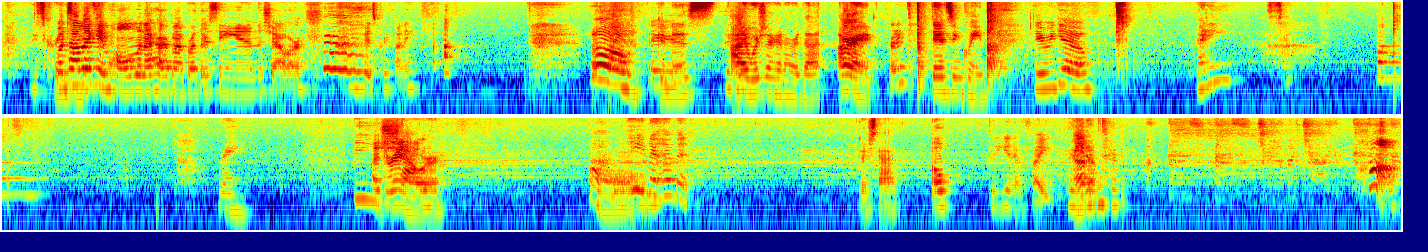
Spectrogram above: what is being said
It's crazy. One time I came home and I heard my brother singing it in the shower. it's pretty funny. Oh goodness! I wish I could have heard that. All right, Ready? Dancing Queen. Here we go. Ready? Set, rain. Be A. Shower. Need Oh, a helmet. they're sad. Oh, They gonna fight? beat 'em. Huh.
